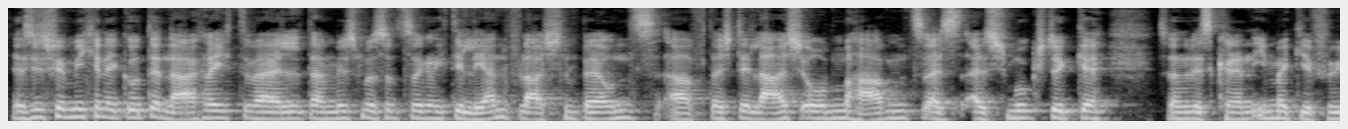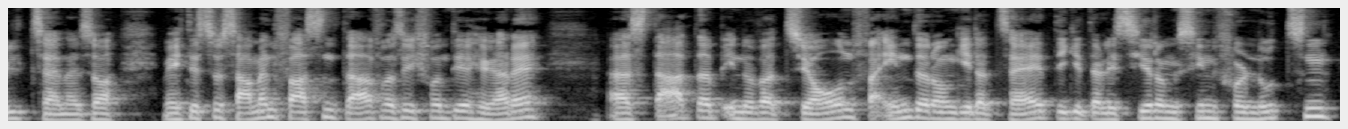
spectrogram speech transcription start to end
Es ist für mich eine gute Nachricht, weil dann müssen wir sozusagen nicht die leeren Flaschen bei uns auf der Stellage oben haben als, als Schmuckstücke, sondern es können immer gefüllt sein. Also wenn ich das zusammenfassen darf, was ich von dir höre, äh, Startup, Innovation, Veränderung jederzeit, Digitalisierung sinnvoll nutzen,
